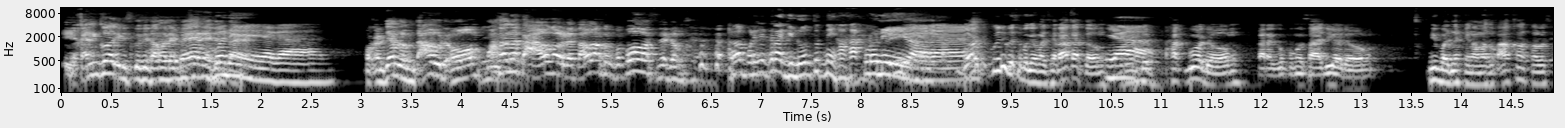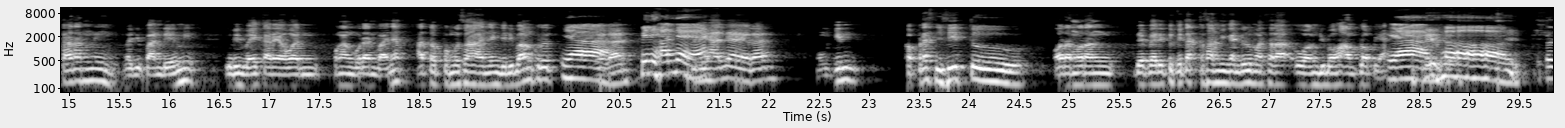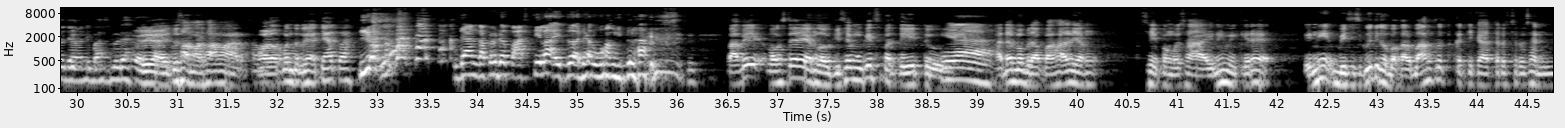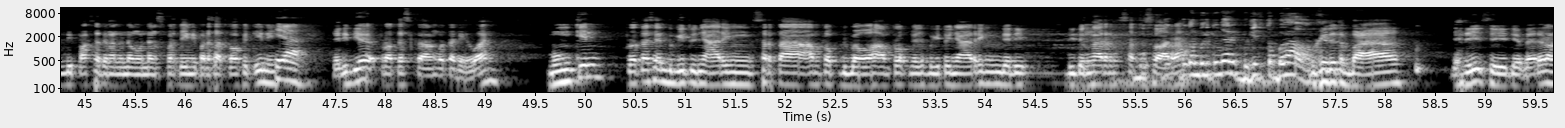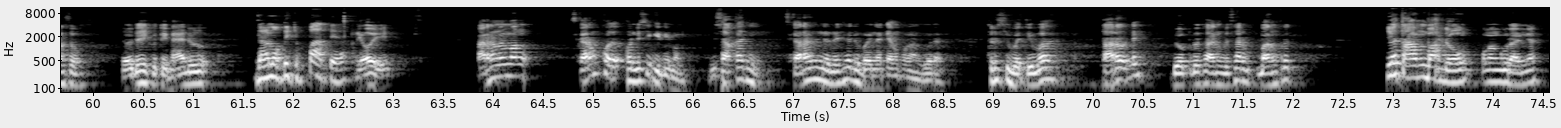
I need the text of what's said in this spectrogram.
Ya kan gue lagi diskusi sama DPR ya. DPR. nih ya kan. Pekerja belum tahu dong. Masa udah tahu kalau udah tahu langsung ke bos deh dong. Kalau pekerja kita lagi nuntut nih hak lu nih. Iya. ya kan? Gue gue juga sebagai masyarakat dong. Iya. Hak gue dong. Karena gue pengusaha juga dong. Ini banyak yang gak masuk akal kalau sekarang nih lagi pandemi. Lebih baik karyawan pengangguran banyak atau pengusaha yang jadi bangkrut. Ya, Ya kan? pilihannya ya. Pilihannya ya kan. Mungkin kepres di situ. Orang-orang DPR itu kita kesampingkan dulu masalah uang di bawah amplop ya. Ya. Itu jangan dibahas dulu dah. Iya itu samar-samar. Walaupun terlihat nyata. Udah anggapnya udah pastilah itu ada uang itulah. Tapi maksudnya yang logisnya mungkin seperti itu. Ya. Ada beberapa hal yang si pengusaha ini mikirnya ini bisnis gue juga bakal bangkrut ketika terus-terusan dipaksa dengan undang-undang seperti ini pada saat covid ini. Ya. Jadi dia protes ke anggota dewan. Mungkin protesnya begitu nyaring serta amplop di bawah amplopnya begitu nyaring jadi didengar satu suara Bukan begitu nyari, begitu tebal. begitu tebal. Jadi si DPR langsung ya udah ikutin aja dulu. Dalam waktu cepat ya. Yoi. Karena memang sekarang ko- kondisi gini, Bang. Misalkan nih, sekarang Indonesia udah banyak yang pengangguran. Terus tiba-tiba taruh deh dua perusahaan besar bangkrut. Ya tambah dong penganggurannya.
